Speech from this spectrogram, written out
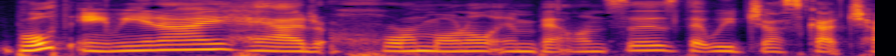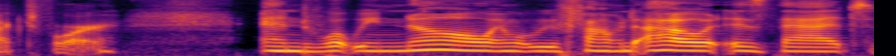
both Amy and I had hormonal imbalances that we just got checked for. And what we know and what we found out is that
